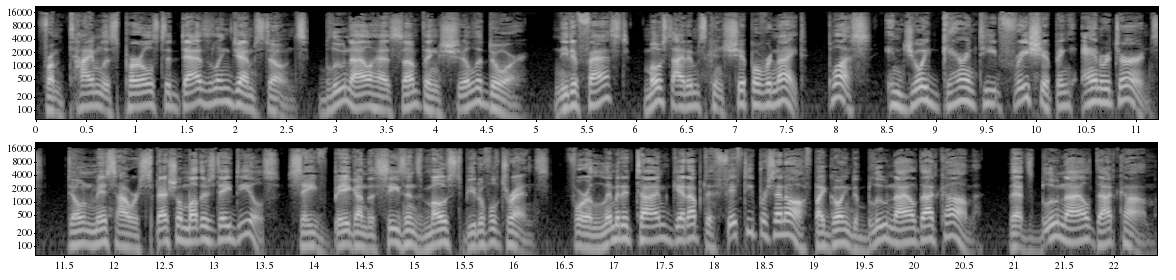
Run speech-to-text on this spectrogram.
From timeless pearls to dazzling gemstones, Blue Nile has something she'll adore. Need it fast? Most items can ship overnight. Plus, enjoy guaranteed free shipping and returns. Don't miss our special Mother's Day deals. Save big on the season's most beautiful trends. For a limited time, get up to 50% off by going to BlueNile.com. That's BlueNile.com.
